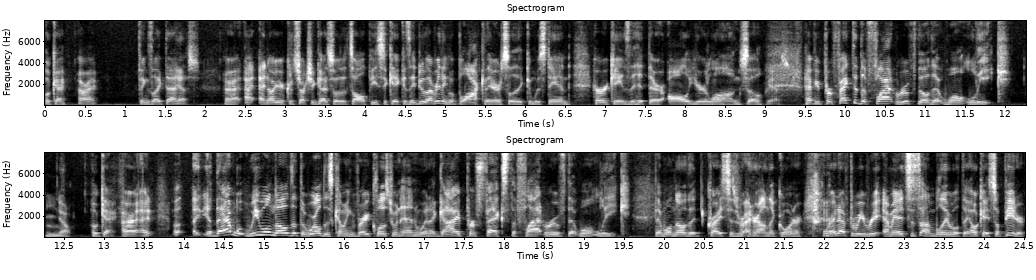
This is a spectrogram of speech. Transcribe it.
okay, all right, things like that. Yes. All right. I, I know you're a construction guy, so it's all a piece of cake because they do everything with block there, so they can withstand hurricanes that hit there all year long. So, Yes. have you perfected the flat roof though that won't leak? No. Okay, all right. I- uh, That we will know that the world is coming very close to an end when a guy perfects the flat roof that won't leak. Then we'll know that Christ is right around the corner. Right after we re- I mean, it's this unbelievable thing. Okay, so Peter,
